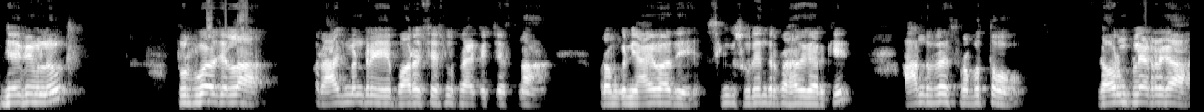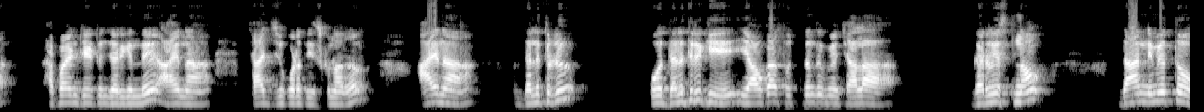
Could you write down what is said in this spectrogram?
జేబీములు తూర్పుగోదావరి జిల్లా రాజమండ్రి బార్ అసోసియేషన్లో ప్రాక్టీస్ చేస్తున్న ప్రముఖ న్యాయవాది సింగ్ సురేంద్ర ప్రసాద్ గారికి ఆంధ్రప్రదేశ్ ప్రభుత్వం గవర్నమెంట్ లీడర్గా అపాయింట్ చేయడం జరిగింది. ఆయన ఛార్జీ కూడా తీసుకున్నారు. ఆయన దళితుడు. ఓ దళితుడికి ఈ అవకాశం వచ్చినందుకు మేము చాలా గర్విస్తున్నాం. దాని నిమిత్తం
